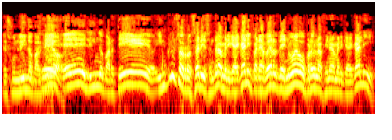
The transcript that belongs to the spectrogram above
Es un lindo partido. Eh, eh, lindo partido. Incluso Rosario Central América de Cali para ver de nuevo para una final América de Cali.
